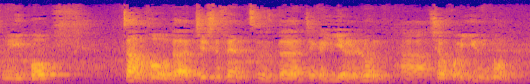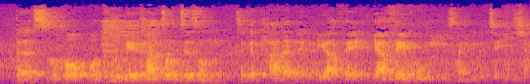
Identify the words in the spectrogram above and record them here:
所以我战后的知识分子的这个言论啊，社会运动的时候，我特别看重这种这个他的那个亚非亚非物语参与的这一项。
